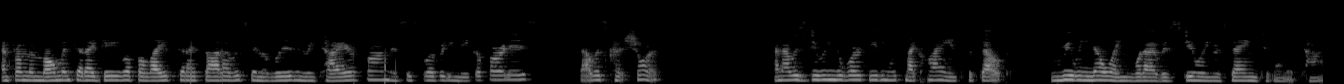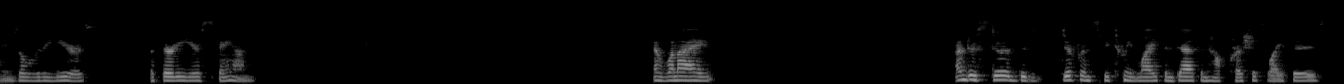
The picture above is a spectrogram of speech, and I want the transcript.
And from the moment that I gave up a life that I thought I was going to live and retire from as a celebrity makeup artist, that was cut short. And I was doing the work even with my clients without really knowing what I was doing or saying to them at times over the years, a 30 year span. And when I understood the difference between life and death and how precious life is,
